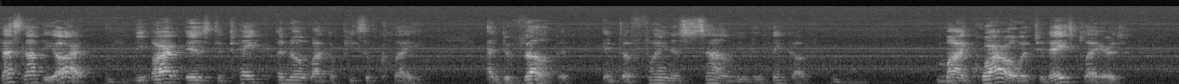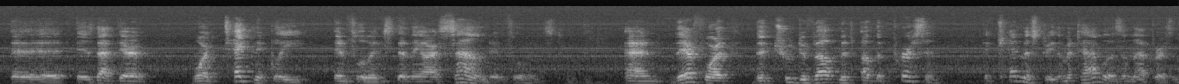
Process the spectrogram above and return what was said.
That's not the art. Mhm. The art is to take a note like a piece of clay and develop it into the finest sound you can think of. Mhm. My quarrel with today's players uh, is that they're more technically influenced than they are sound influenced. And therefore, the true development of the person, the chemistry, the metabolism of that person,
